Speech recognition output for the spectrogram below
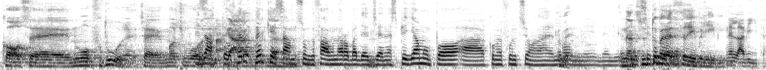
cose nuove future cioè mo ci vuole esatto. per, perché Samsung fa una roba del genere? Spieghiamo un po' uh, come funziona Vabbè, nel, nel, innanzitutto nel per essere i primi. Nella vita.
